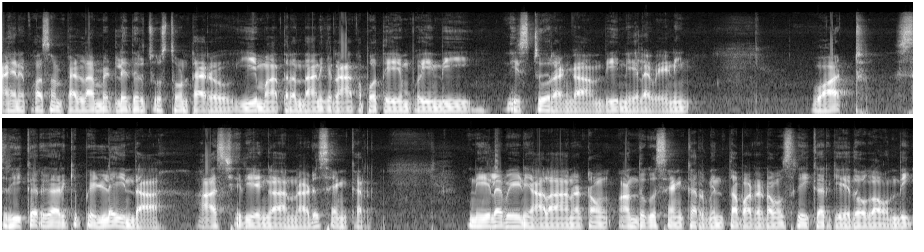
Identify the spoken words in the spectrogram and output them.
ఆయన కోసం పెళ్ళాంబెట్లు ఎదురు చూస్తుంటారు. ఈ మాత్రం దానికి రాకపోతే ఏం పోయింది? నిష్ఠూరంగా అంది నీలవేణి. వాట్? శ్రీకర్ గారికి పెళ్ళయిందా? ఆశ్చర్యంగా అన్నాడు శంకర్. నీలవేణి అలా అనటం అందుకు శంకర్ వింతపడటం శ్రీకర్కి ఏదోగా ఉంది.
